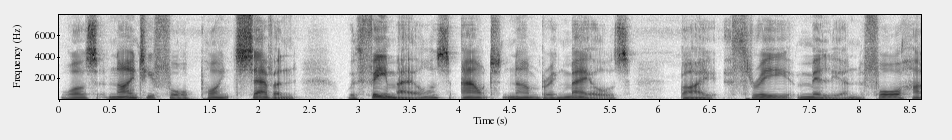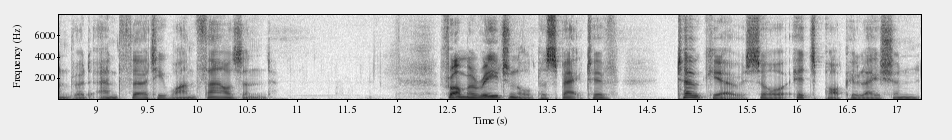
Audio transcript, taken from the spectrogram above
was 94.7 with females outnumbering males by 3,431,000. From a regional perspective, Tokyo saw its population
